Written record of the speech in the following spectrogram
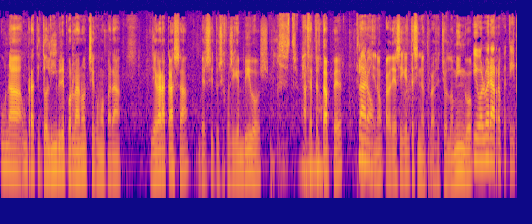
una, un ratito libre por la noche como para llegar a casa, ver si tus hijos siguen vivos, hacerte el tupper. Claro. y, ¿no? Para el día siguiente si no te lo has hecho el domingo. Y volver a repetir.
